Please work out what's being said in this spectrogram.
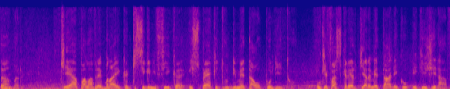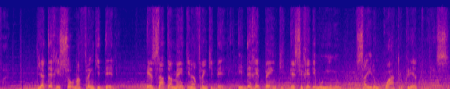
âmbar, que é a palavra hebraica que significa espectro de metal polido, o que faz crer que era metálico e que girava. E aterrissou na frente dele, exatamente na frente dele, e de repente, desse redemoinho, saíram quatro criaturas.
